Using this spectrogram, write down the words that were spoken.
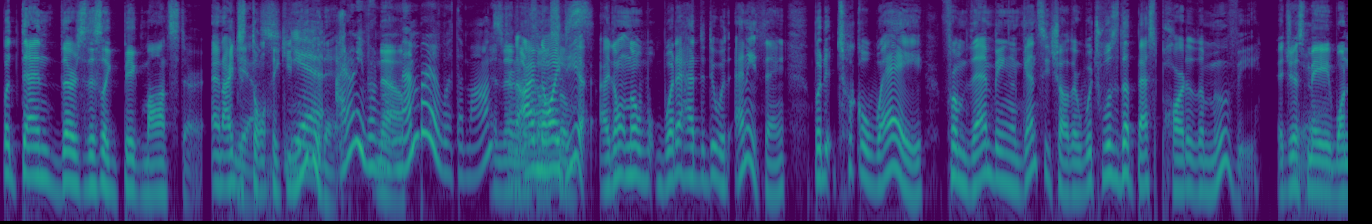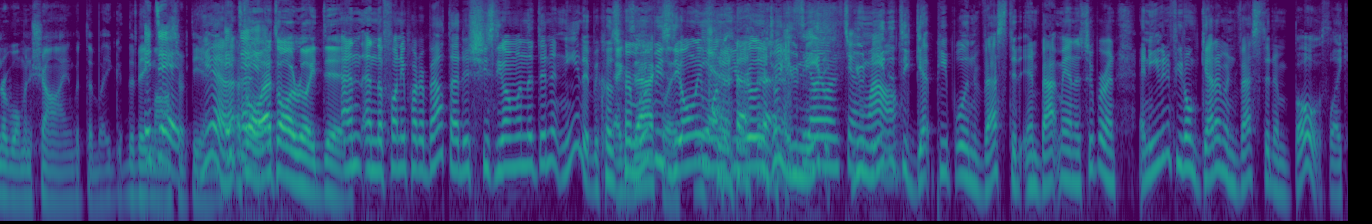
But then there's this like big monster, and I just Yes. don't think you yeah, needed it. I don't even No. remember what the monster. then was. I have no also- idea. I don't know what it had to do with anything, but it took away from them being against each other, which was the best part of the movie. It just made Wonder Woman shine with the big, the big It monster did. at the end. Yeah. It that's all. That's all it really did. And and the funny part about that is she's the only one that didn't need it because her movie's the only one that you really enjoy. You the only one needed you well. needed to get people invested in Batman and Superman, and even if you don't get them invested in both, like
